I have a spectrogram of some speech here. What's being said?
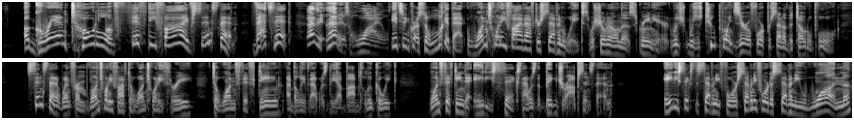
A grand total of 55 since then. That's it. That is, that is wild. It's incredible. So look at that. 125 after seven weeks. We're showing it on the screen here, which was 2.04% of the total pool. Since then, it went from 125 to 123 to 115. I believe that was the uh, Bob DeLuca week. 115 to 86. That was the big drop since then. 86 to 74, 74 to 71,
